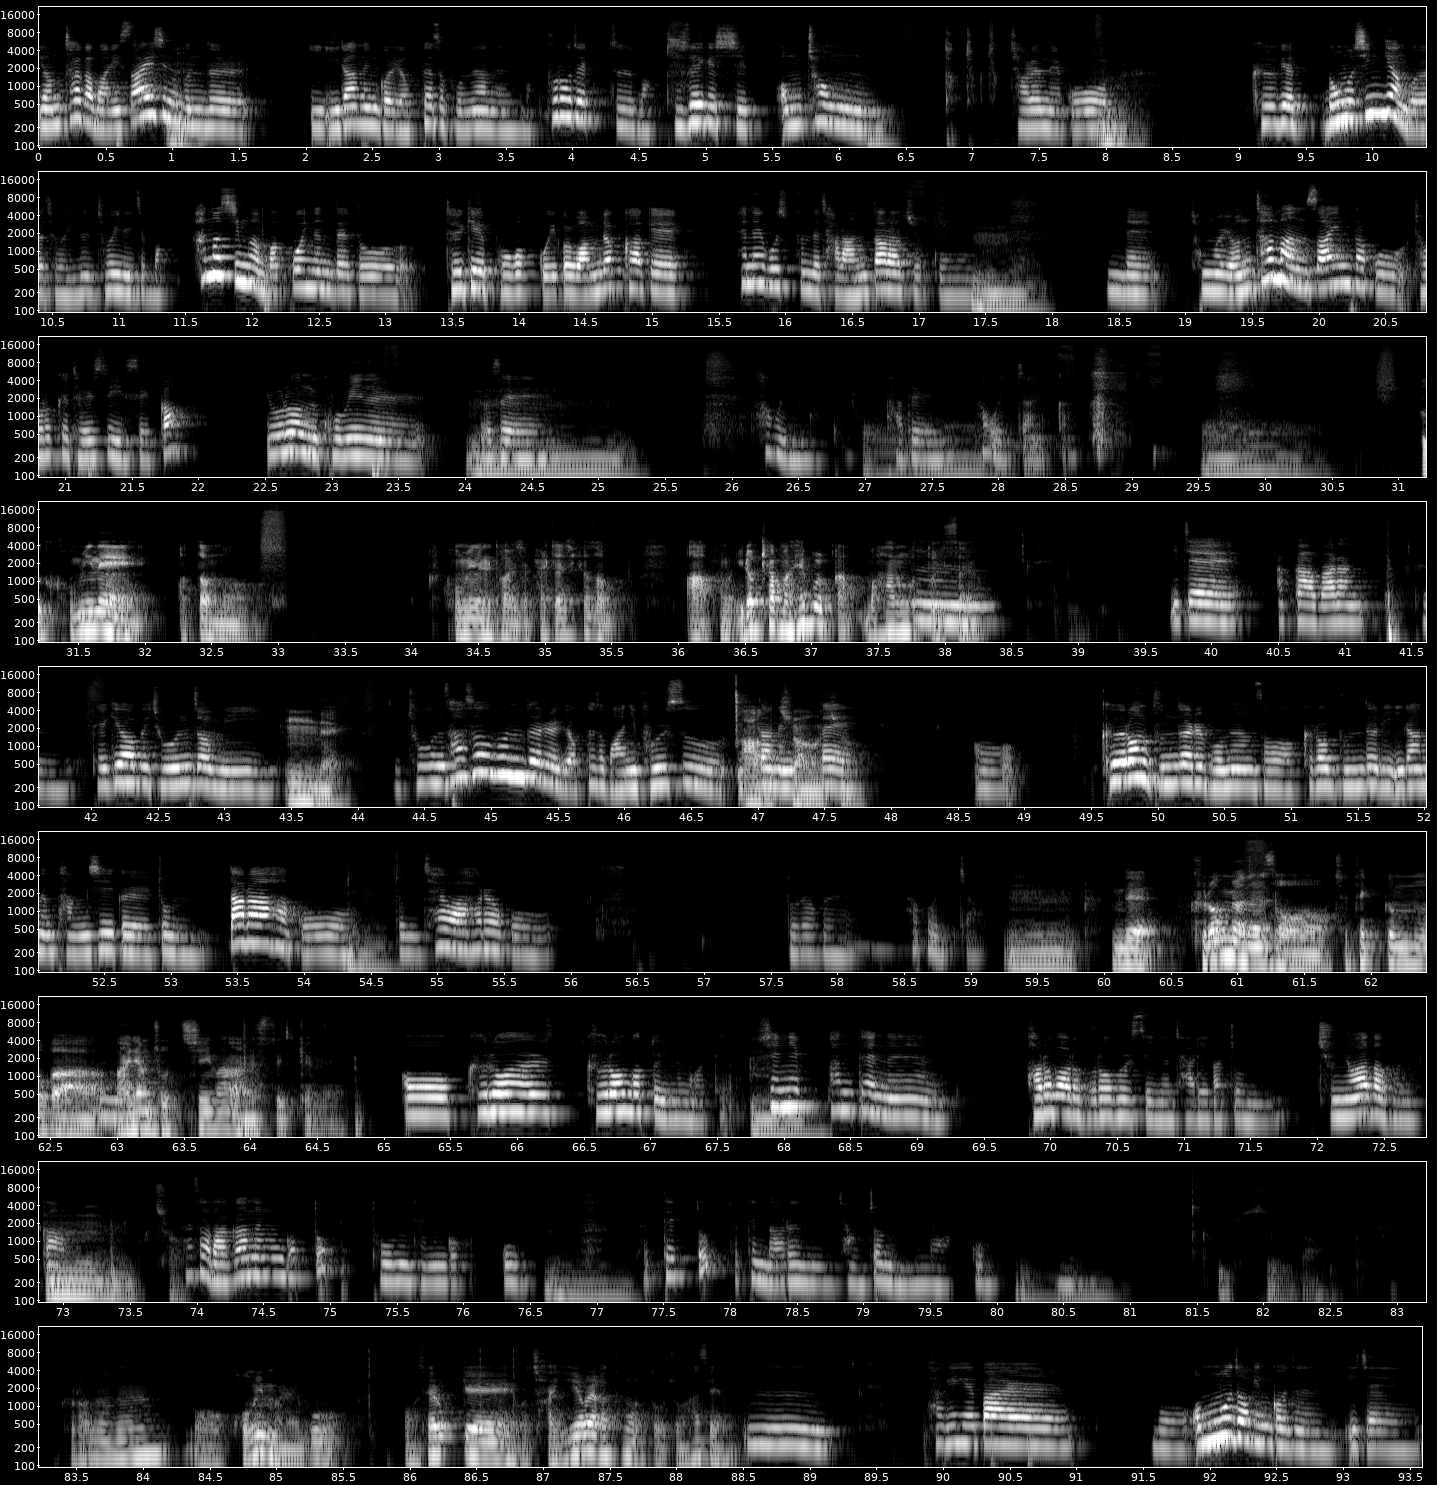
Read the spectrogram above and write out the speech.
연차가 많이 쌓이신 네. 분들 이 일하는 걸 옆에서 보면은 막 프로젝트 막 두세 개씩 엄청 음. 탁탁탁 잘해내고 음. 그게 너무 신기한 거예요, 저희는. 저희는 이제 막 하나씩만 맡고 있는데도 되게 버겁고 이걸 완벽하게 해내고 싶은데 잘 안 따라주고. 음. 근데 정말 연차만 쌓인다고 저렇게 될 수 있을까? 이런 고민을 요새 음. 하고 있는 것 같아요. 다들 오. 하고 있지 않을까. 오. 그 고민에 어떤 뭐, 그 고민을 더 이제 발전시켜서, 아, 그럼 이렇게 한번 해볼까? 뭐 하는 것도 음, 있어요. 이제 아까 말한 그 대기업이 좋은 점이 음, 네. 이제 좋은 사수분들을 옆에서 많이 볼 수 아, 있다는 그쵸, 건데, 그쵸. 어, 그런 분들을 보면서 그런 분들이 일하는 방식을 좀 따라하고 음. 좀 체화하려고 노력을 하고 있죠. 음, 근데 그런 면에서 재택근무가 음. 마냥 좋지만 않을 수도 있겠네요. 어, 그럴, 그런 것도 있는 것 같아요. 음. 신입한테는 바로 바로 물어볼 수 있는 자리가 좀 중요하다 보니까 음, 그쵸. 회사 나가는 것도 도움이 되는 것 같고, 음, 재택도 재택 나름의 장점이 있는 것 같고, 음, 좋습니다. 그러면은 뭐 고민 말고 뭐 새롭게 뭐 자기 개발 같은 것도 좀 하세요. 음, 자기 개발, 뭐, 업무적인 거는 이제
